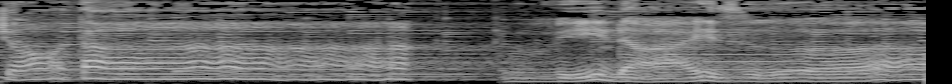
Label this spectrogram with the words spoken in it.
cho ta vĩ đại giữa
